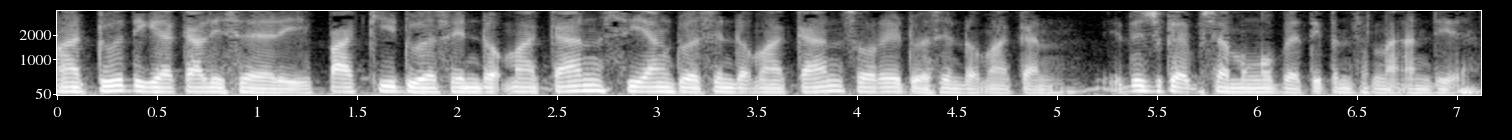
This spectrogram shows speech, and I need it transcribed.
Madu tiga kali sehari. Pagi dua sendok makan, siang dua sendok makan, sore dua sendok makan. Itu juga bisa mengobati pencernaan dia.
